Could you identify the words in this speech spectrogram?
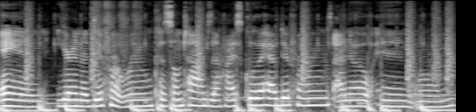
and you're in a different room, because sometimes in high school they have different rooms. I know in um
